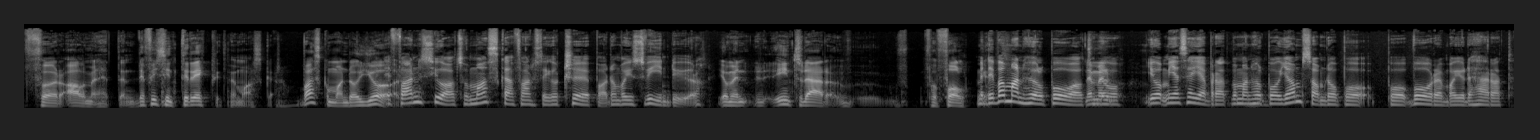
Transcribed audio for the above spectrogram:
för allmänheten. Det finns inte tillräckligt med masker. Vad ska man då göra? Det fanns ju alltså masker fanns det att köpa de var ju svindyra. Ja, men inte sådär för folk. Men det var man höll på alltså Nej, men- då. Jo, men jag säger bara att vad man höll på att jamsa om då på, på våren var ju det här att,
